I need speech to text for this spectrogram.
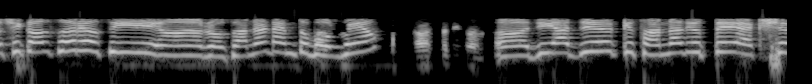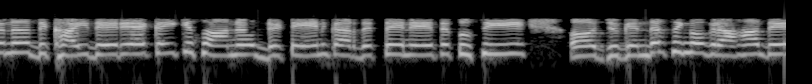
ਸਤਿ ਸ਼੍ਰੀ ਅਕਾਲ ਸਰ ਅਸੀਂ ਰੋਜ਼ਾਨਾ ਟਾਈਮ ਤੋਂ ਬੋਲ ਰਹੇ ਹਾਂ। ਜੀ ਅੱਜ ਕਿਸਾਨਾਂ ਦੇ ਉੱਤੇ ਐਕਸ਼ਨ ਦਿਖਾਈ ਦੇ ਰਿਹਾ ਹੈ। ਕਈ ਕਿਸਾਨ ਡਿਟੇਨ ਕਰ ਦਿੱਤੇ ਨੇ ਤੇ ਤੁਸੀਂ ਜੋਗਿੰਦਰ ਸਿੰਘ ਉਗਰਾਹਾਂ ਦੇ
